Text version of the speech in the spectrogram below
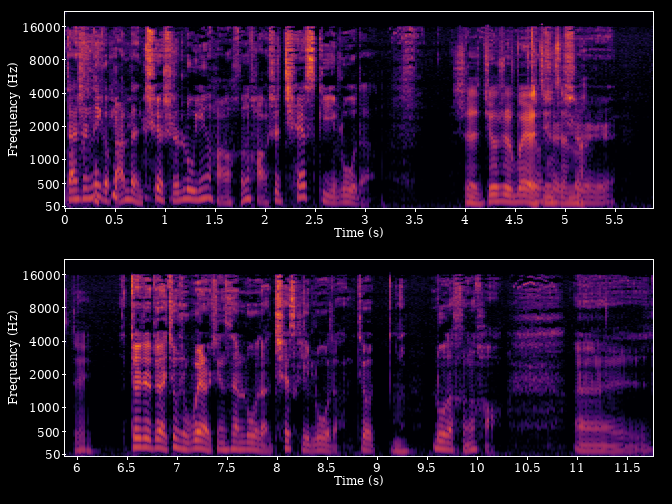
但是那个版本 确实录音好像很好，是 Chesky 录的，是就是威尔金森嘛。对，对对对，就是威尔金森录的，Chesky 录的，就录的很好。嗯，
